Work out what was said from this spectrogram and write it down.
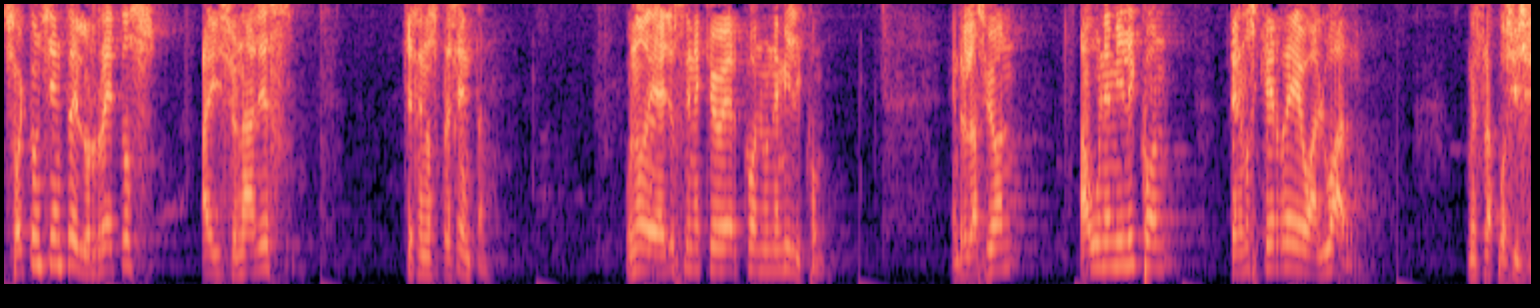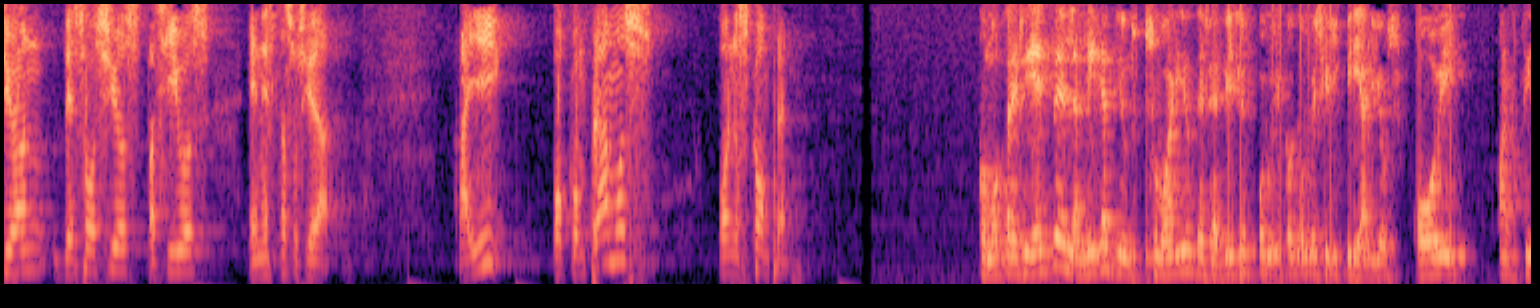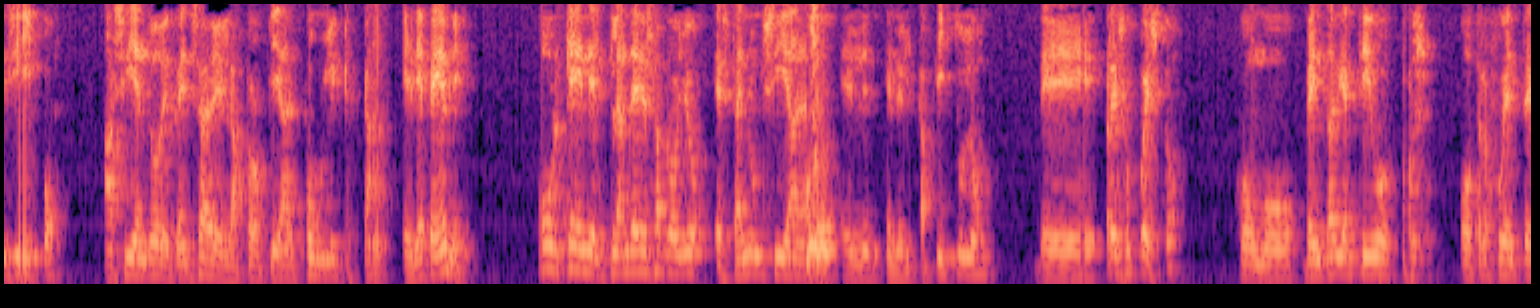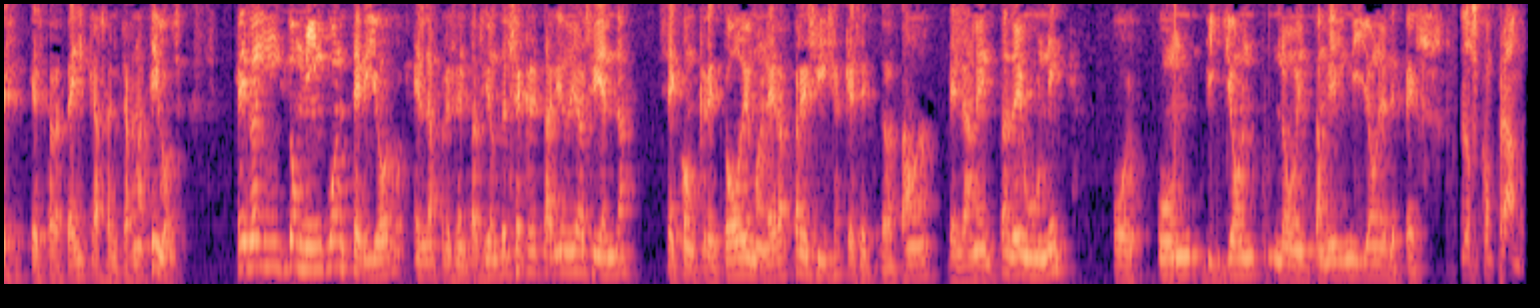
Soy consciente de los retos adicionales que se nos presentan. Uno de ellos tiene que ver con un Emilicon. En relación a un Emilicon, tenemos que reevaluar nuestra posición de socios pasivos en esta sociedad. Ahí o compramos o nos compran. Como presidente de la Liga de Usuarios de Servicios Públicos Domiciliarios, hoy participo haciendo defensa de la propiedad pública EDPM, porque en el plan de desarrollo está enunciado en, en el capítulo de presupuesto como venta de activos, otras fuentes estratégicas alternativas. Pero el domingo anterior, en la presentación del secretario de Hacienda, se concretó de manera precisa que se trataba de la venta de UNE por un billón noventa mil millones de pesos. Los compramos.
